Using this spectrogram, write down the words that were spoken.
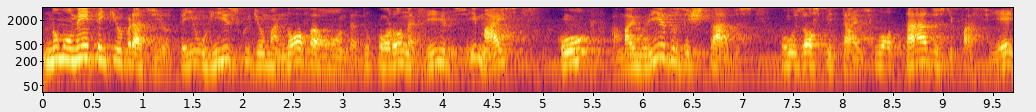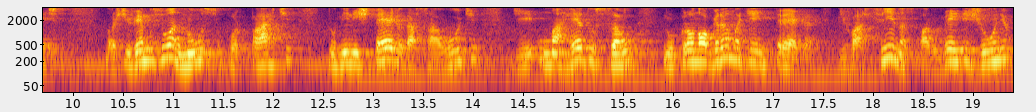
No momento em que o Brasil tem um risco de uma nova onda do coronavírus e mais, com a maioria dos estados com os hospitais lotados de pacientes, nós tivemos o um anúncio por parte do Ministério da Saúde de uma redução no cronograma de entrega de vacinas para o mês de junho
